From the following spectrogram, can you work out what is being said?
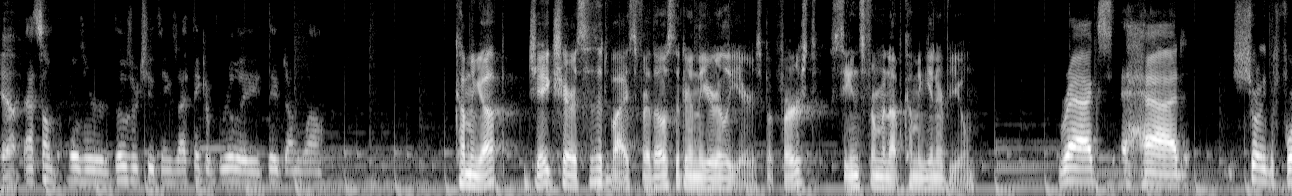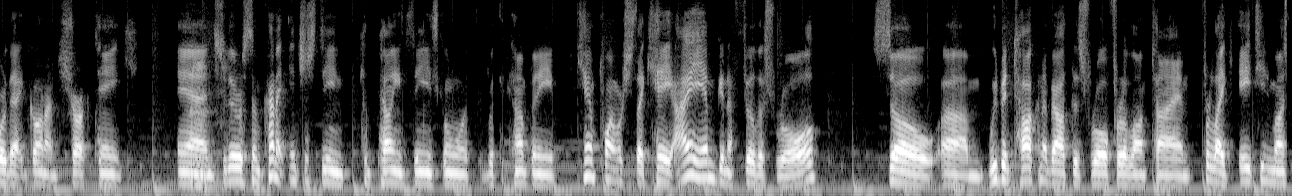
yeah, that's something. Those are those are two things I think have really they've done well. Coming up, Jake shares his advice for those that are in the early years. But first, scenes from an upcoming interview. Rags had shortly before that gone on Shark Tank. And mm. so there were some kind of interesting, compelling things going with, with the company. Came a point where she's like, hey, I am going to fill this role so um, we've been talking about this role for a long time, for like 18 months.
